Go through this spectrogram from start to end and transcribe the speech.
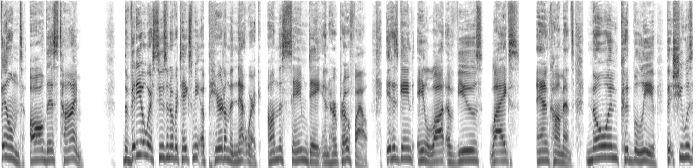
filmed all this time. The video where Susan overtakes me appeared on the network on the same day in her profile. It has gained a lot of views, likes, and comments. No one could believe that she was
